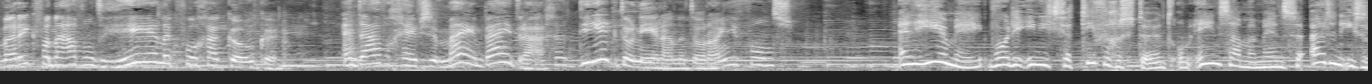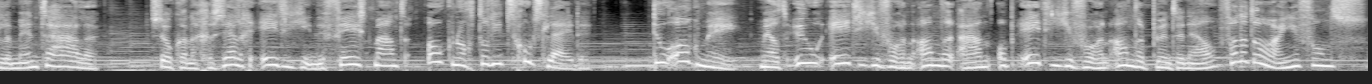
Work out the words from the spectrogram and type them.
waar ik vanavond heerlijk voor ga koken. En daarvoor geven ze mij een bijdrage die ik doneer aan het Oranje Fonds. En hiermee worden initiatieven gesteund om eenzame mensen uit een isolement te halen. Zo kan een gezellig etentje in de feestmaand ook nog tot iets goeds leiden. Doe ook mee. Meld uw etentje voor een ander aan op etentjevooreenander.nl van het Oranje Fonds.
